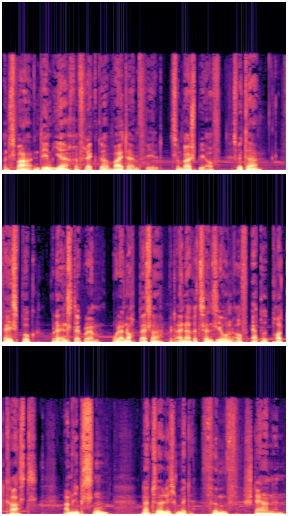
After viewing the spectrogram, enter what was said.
Und zwar, indem ihr Reflektor weiterempfehlt. Zum Beispiel auf Twitter, Facebook oder Instagram. Oder noch besser mit einer Rezension auf Apple Podcasts. Am liebsten natürlich mit fünf Sternen.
